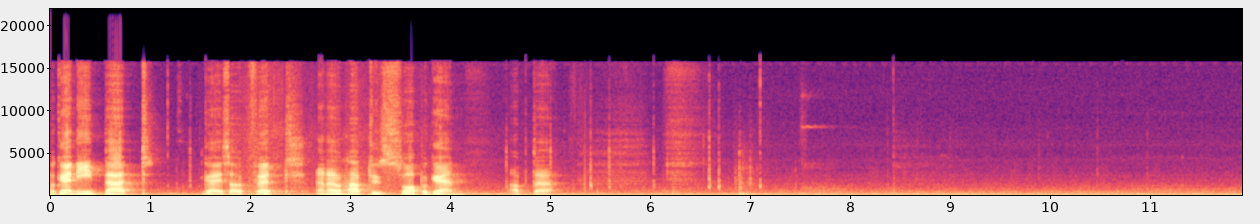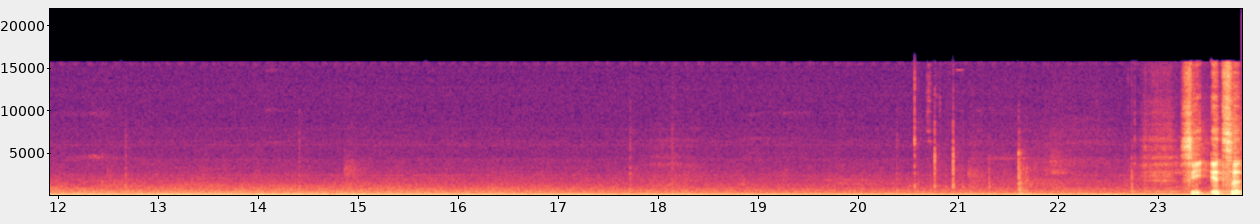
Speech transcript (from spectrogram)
Okay, I need that guy's outfit and I'll have to swap again up there. See, it's a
